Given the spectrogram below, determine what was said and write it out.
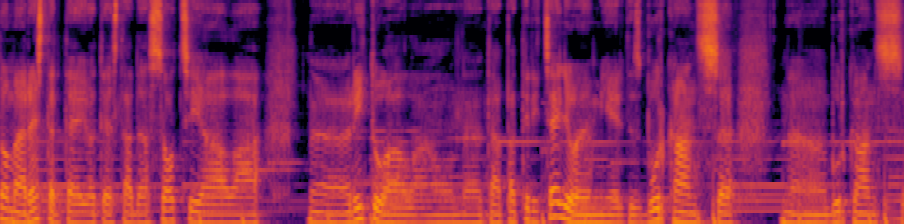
tomēr restartējoties tādā sociālā uh, rituālā. Un tāpat arī ceļojumi, ja ir tas burkāns, burkāns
